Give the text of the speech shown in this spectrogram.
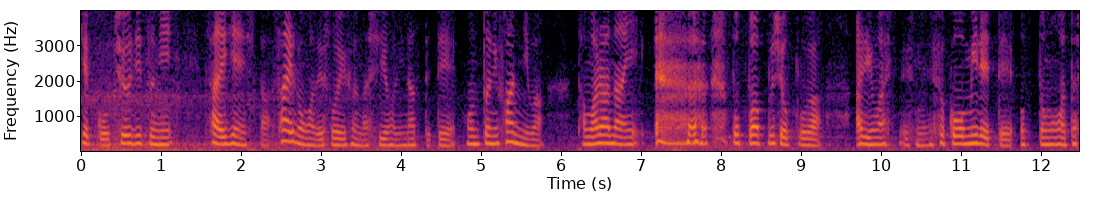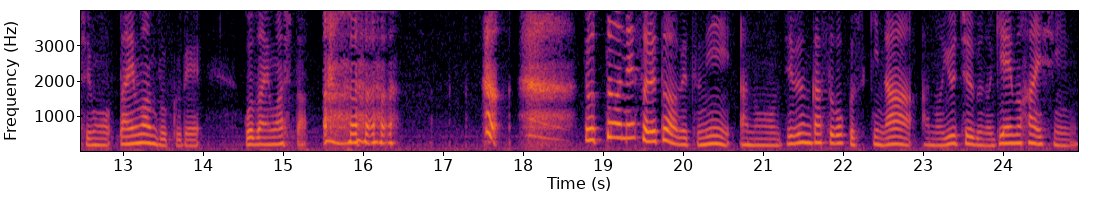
結構忠実に再現した。最後までそういう風な仕様になってて本当にファンにはたまらない ポップアップショップがありましてですね。そこを見れて夫も私も大満足でございました。夫はねそれとは別にあの自分がすごく好きなあの YouTube のゲーム配信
